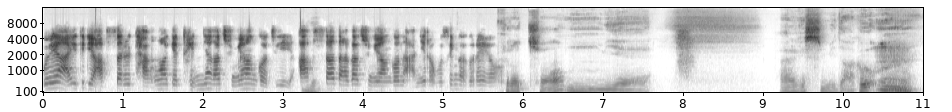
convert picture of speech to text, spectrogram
왜 아이들이 압사를 당하게 됐냐가 중요한 거지 압사다가 중요한 건 아니라고 생각을 해요. 그렇죠. 음, 예. 알겠습니다. 그 음,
